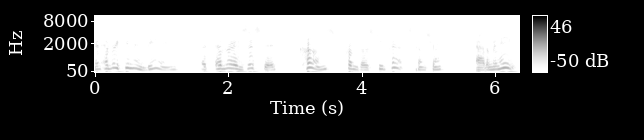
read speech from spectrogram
And every human being that's ever existed comes from those two parents, comes from Adam and Eve.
